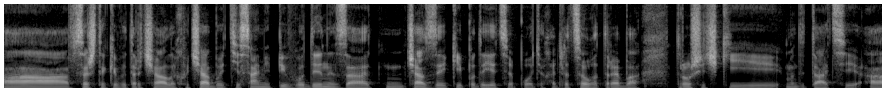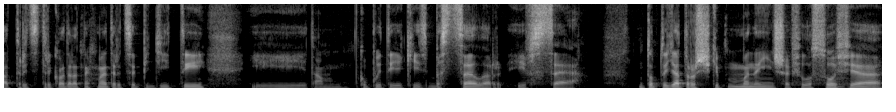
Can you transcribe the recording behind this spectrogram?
А все ж таки витрачали хоча б ті самі півгодини за час, за який подається потяг. А для цього треба трошечки медитації. А 33 квадратних метри це підійти і там купити якийсь бестселер і все. Ну, тобто, я трошечки, у мене інша філософія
